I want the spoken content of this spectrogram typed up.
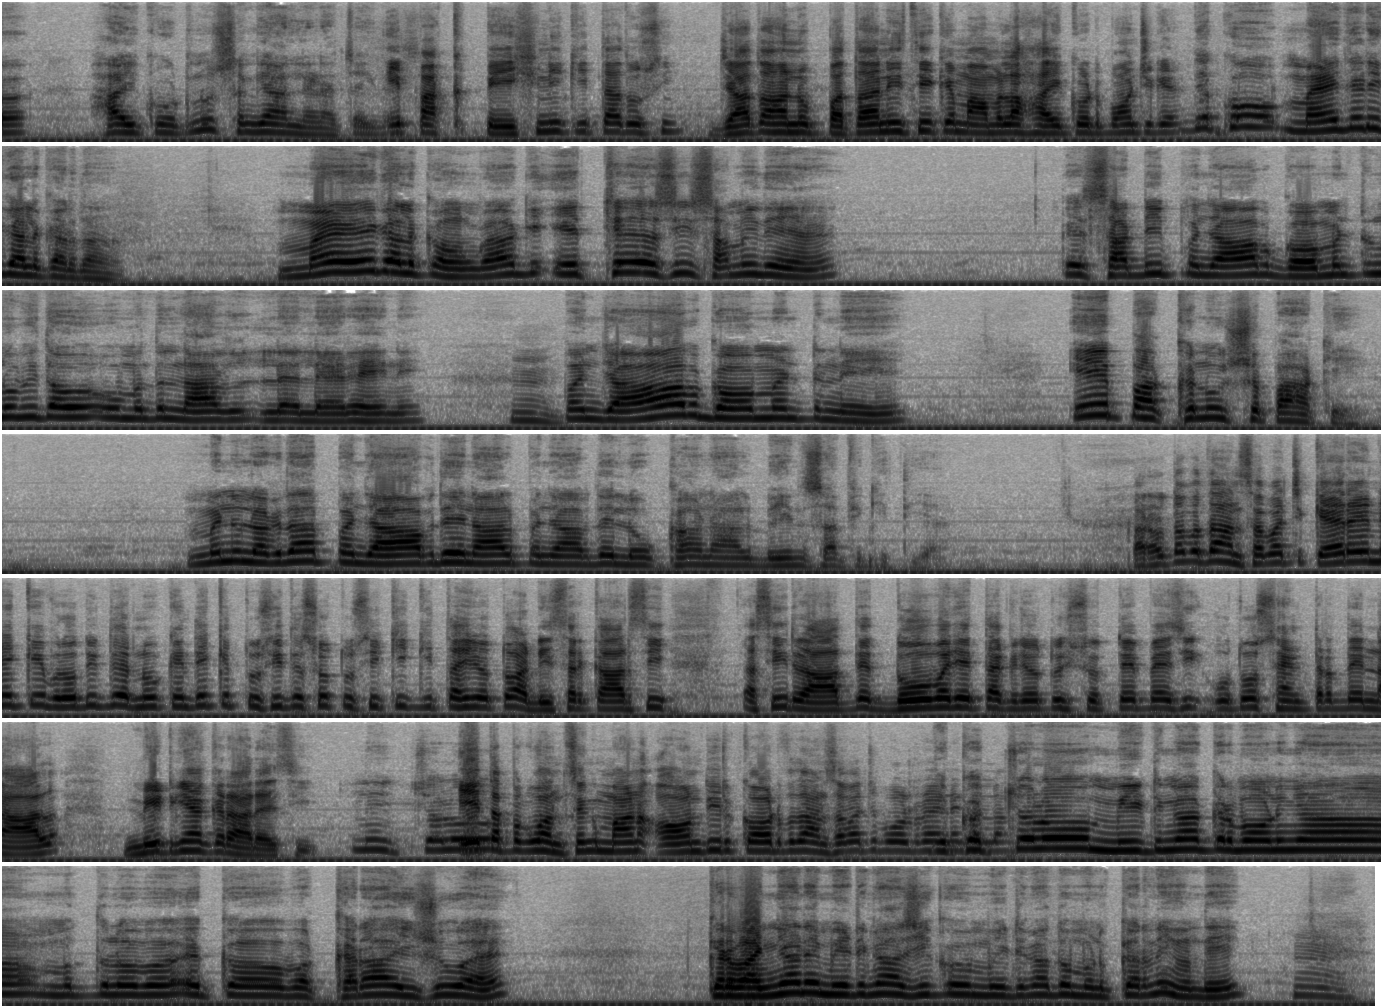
ਹਾਈ ਕੋਰਟ ਨੂੰ ਸੰਗਿਆਨ ਲੈਣਾ ਚਾਹੀਦਾ ਇਹ ਪੱਖ ਪੇਸ਼ ਨਹੀਂ ਕੀਤਾ ਤੁਸੀਂ? ਜਾਂ ਤੁਹਾਨੂੰ ਪਤਾ ਨਹੀਂ ਸੀ ਕਿ ਮਾਮਲਾ ਹਾਈ ਕੋਰਟ ਪਹੁੰਚ ਗਿਆ? ਦੇਖੋ ਮੈਂ ਜਿਹੜੀ ਗੱਲ ਕਰਦਾ ਮੈਂ ਇਹ ਗੱਲ ਕਹੂੰਗਾ ਕਿ ਇੱਥੇ ਅਸੀਂ ਸਮਝਦੇ ਹਾਂ ਕਿ ਸਾਡੀ ਪੰਜਾਬ ਗਵਰਨਮੈਂਟ ਨੂੰ ਵੀ ਤਾਂ ਉਹ ਮਤਲਬ ਨਾਲ ਲੈ- ਰਹੇ ਨੇ। ਪੰਜਾਬ ਗਵਰਨਮੈਂਟ ਨੇ ਇਹ ਪੱਖ ਨੂੰ ਛੁਪਾ ਕੇ ਮੈਨੂੰ ਲੱਗਦਾ ਪੰਜਾਬ ਦੇ ਨਾਲ ਪੰਜਾਬ ਦੇ ਲੋਕਾਂ ਨਾਲ ਬੇਇਨਸਾਫੀ ਕੀਤੀ ਆ। ਪਰ ਉਹ ਤਾਂ ਵਿਧਾਨ ਸਭਾ 'ਚ ਕਹਿ ਰਹੇ ਨੇ ਕਿ ਵਿਰੋਧੀ ਧਿਰ ਨੂੰ ਕਹਿੰਦੇ ਕਿ ਤੁਸੀਂ ਦੱਸੋ ਤੁਸੀਂ ਕੀ ਕੀਤਾ ਸੀ? ਉਹ ਤੁਹਾਡੀ ਸਰਕਾਰ ਸੀ। ਅਸੀਂ ਰਾਤ ਦੇ 2 ਵਜੇ ਤੱਕ ਜੋ ਤੁਸੀਂ ਸੁੱਤੇ ਪਏ ਸੀ ਉਦੋਂ ਸੈਂਟਰ ਦੇ ਨਾਲ ਮੀਟਿੰਗਾਂ ਕਰਾ ਰਹੇ ਸੀ। ਨਹੀਂ ਚਲੋ ਇਹ ਤਾਂ Bhagwant Singh Mann on the record Vidhan Sabha 'ਚ ਬੋਲ ਰਹੇ ਨੇ ਗੱਲਾਂ। ਚਲੋ ਮੀਟਿੰਗਾਂ ਕਰਵਾਉਣੀਆਂ ਮਤਲਬ ਇੱਕ ਵੱਖਰਾ ਇਸ਼ੂ ਹੈ। ਕਰਵਾਈਆਂ ਨੇ ਮੀਟਿੰਗਾਂ ਅਸੀਂ ਕੋਈ ਮੀਟਿੰਗਾਂ ਤੋਂ ਮੁਨਕਰ ਨਹੀਂ ਹੁੰਦੇ।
